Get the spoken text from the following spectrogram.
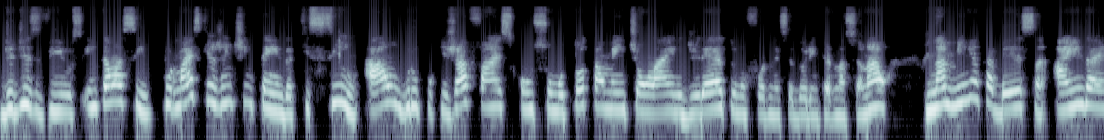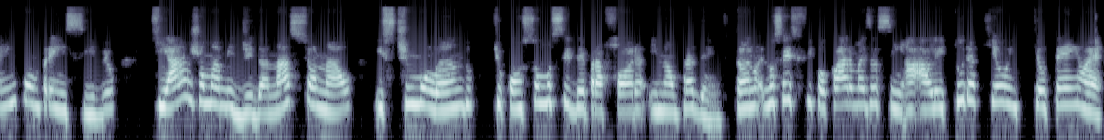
de desvios. Então, assim, por mais que a gente entenda que sim, há um grupo que já faz consumo totalmente online, direto no fornecedor internacional, na minha cabeça ainda é incompreensível que haja uma medida nacional estimulando que o consumo se dê para fora e não para dentro. Então, eu não sei se ficou claro, mas assim, a, a leitura que eu, que eu tenho é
